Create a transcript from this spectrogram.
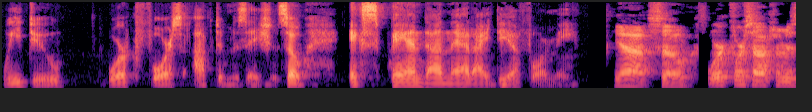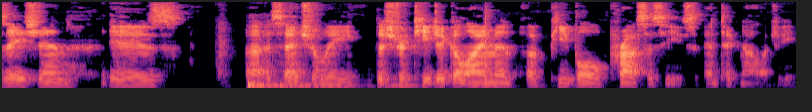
we do workforce optimization. So expand on that idea for me. Yeah, so workforce optimization is uh, essentially the strategic alignment of people, processes, and technology.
